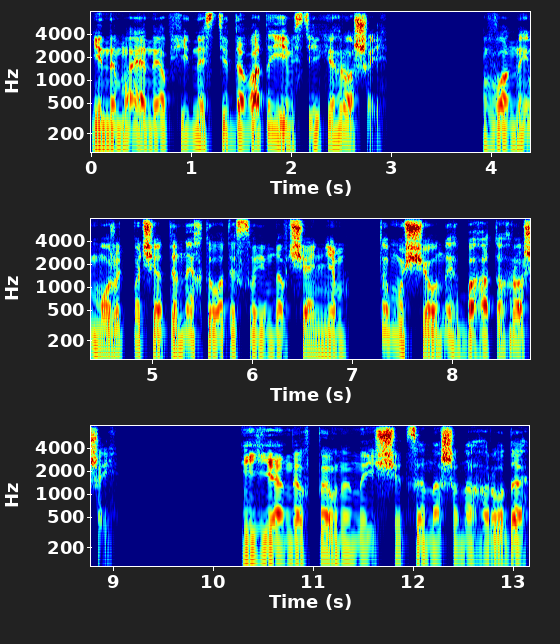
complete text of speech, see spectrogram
і немає необхідності давати їм стільки грошей. Вони можуть почати нехтувати своїм навчанням, тому що у них багато грошей. Я не впевнений, що це наша нагорода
